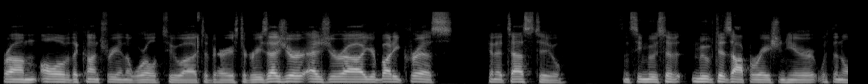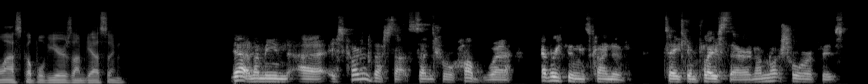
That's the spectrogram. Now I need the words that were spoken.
from all over the country and the world to uh, to various degrees, as your as your uh, your buddy Chris can attest to, since he moved moved his operation here within the last couple of years. I'm guessing. Yeah, and I mean, uh, it's kind of just that central hub where everything's kind of taking place there, and I'm not sure if it's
